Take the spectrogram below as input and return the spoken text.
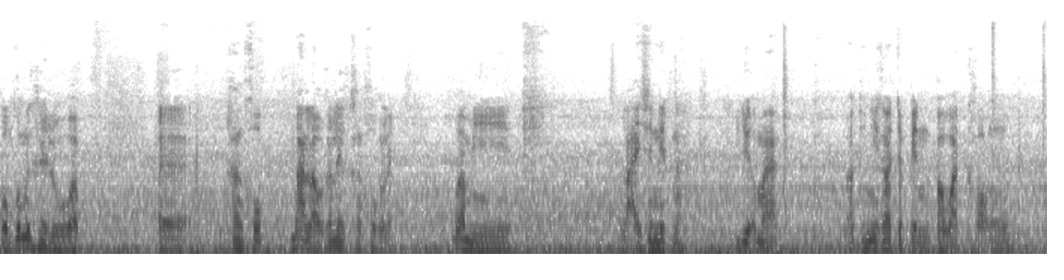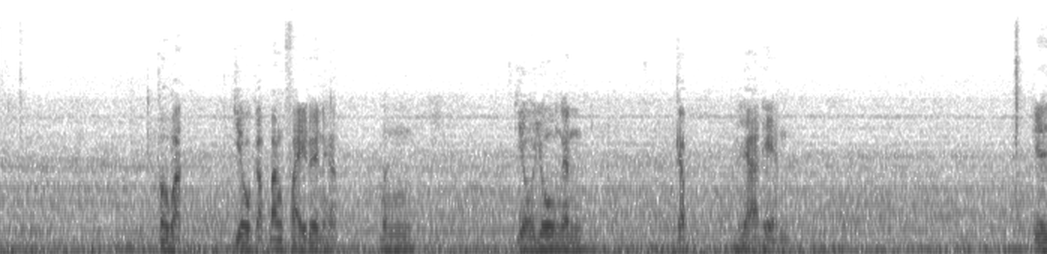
ผมก็ไม่เคยรู้ว่า เออคางคกบ้านเราก็เรียกคางคกแหละว่ามีหลายชนิดนะ เยอะมาก แล้วที่นี่ก็จะเป็นประวัติของ ประวัติเกี่ยวกับบ้างไฟด้วยนะครับ มันเกี่ยวโยงกันกับพญาแถนเดี๋ยว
